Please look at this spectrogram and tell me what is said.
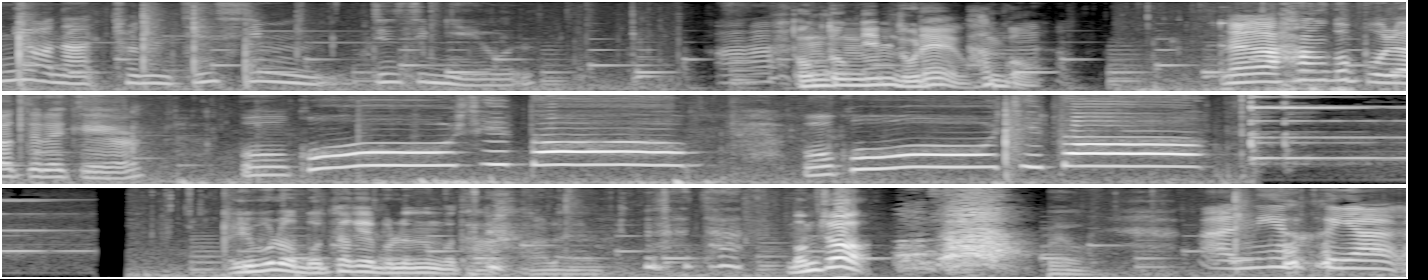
아니요, 나 저는 진심 진심이에요. 아, 동동님 노래 한 곡. 내가 한 곡 불러드릴게요. 보고 싶다, 보고 싶다. 일부러 못하게 부르는 거 다 알아요. 멈춰! 멈춰! 왜요? 아니요, 그냥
